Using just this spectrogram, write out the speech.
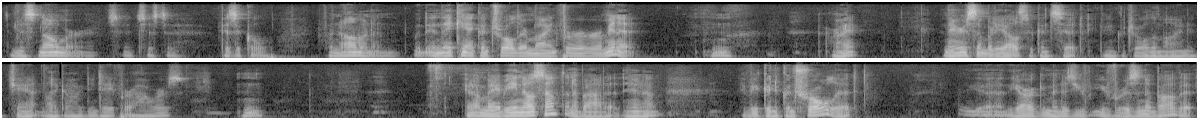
it's a, misnomer. It's, it's, just a physical phenomenon, and they can't control their mind for a minute, hmm? right? And here's somebody else who can sit, can control the mind, and chant like Agni for hours. Hmm? You know, maybe he knows something about it. You know, if you can control it, uh, the argument is you've, you've risen above it.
